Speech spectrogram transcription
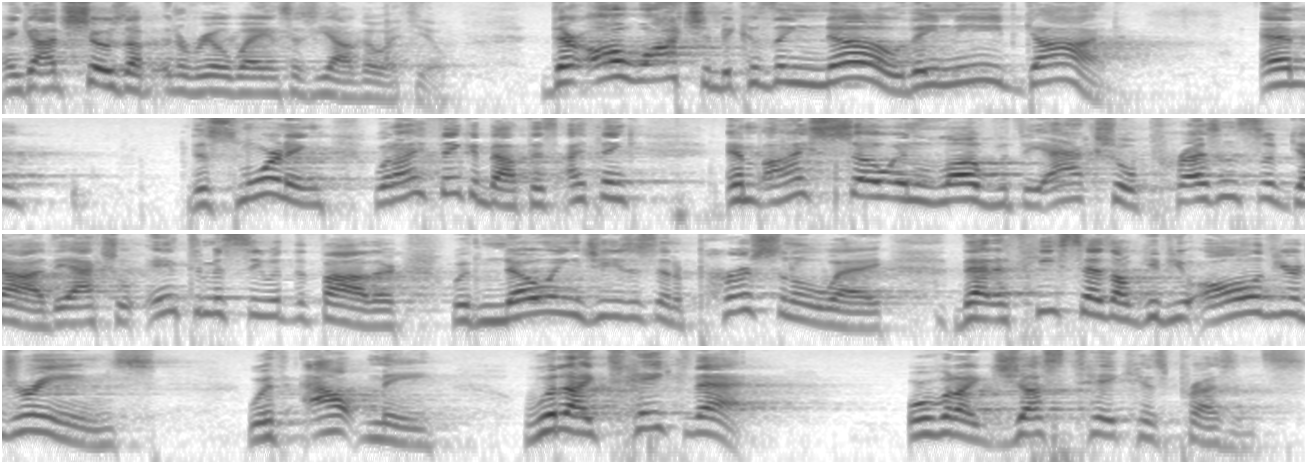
and God shows up in a real way and says, Yeah, I'll go with you. They're all watching because they know they need God. And this morning, when I think about this, I think, Am I so in love with the actual presence of God, the actual intimacy with the Father, with knowing Jesus in a personal way, that if He says, I'll give you all of your dreams, without me, would I take that or would I just take his presence?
